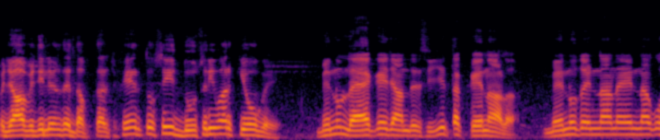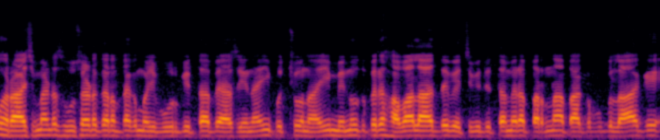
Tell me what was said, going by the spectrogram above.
ਪੰਜਾਬ ਵਿਜੀਲੈਂਸ ਦੇ ਦਫ਼ਤਰ 'ਚ। ਫਿਰ ਤੁਸੀਂ ਦੂਸਰੀ ਵਾਰ ਕਿਉਂ ਗਏ? ਮੈਨੂੰ ਲੈ ਕੇ ਜਾਂਦੇ ਸੀ ਜੀ ਧੱਕੇ ਨਾਲ। ਮੈਨੂੰ ਤਾਂ ਇਹਨਾਂ ਨੇ ਇਹਨਾਂ ਕੋ ਹਰਾਸਮੈਂਟ, ਸੁਸਾਈਡ ਕਰਨ ਤੱਕ ਮਜਬੂਰ ਕੀਤਾ ਪਿਆ ਸੀ, ਨਾ ਜੀ ਪੁੱਛੋ ਨਾ ਜੀ। ਮੈਨੂੰ ਤਾਂ ਫਿਰ ਹਵਾਲਾਤ ਦੇ ਵਿੱਚ ਵੀ ਦਿੱਤਾ, ਮੇਰਾ ਪਰਨਾ ਪੱਗ ਪੁੱਗ ਲਾ ਕੇ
